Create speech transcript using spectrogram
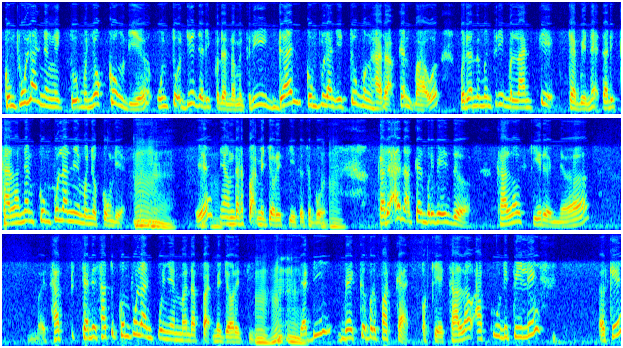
kumpulan yang itu menyokong dia untuk dia jadi Perdana Menteri dan kumpulan itu mengharapkan bahawa Perdana Menteri melantik kabinet dari kalangan kumpulan yang menyokong dia. Hmm. Ya, yang dapat majoriti tersebut. Hmm. Keadaan akan berbeza kalau sekiranya satu, ada satu kumpulan pun yang mendapat majoriti. Mhm. Jadi mereka berpakat, okey, kalau aku dipilih, okey,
